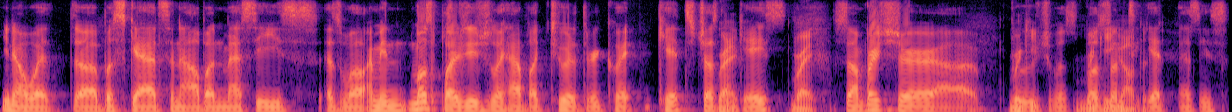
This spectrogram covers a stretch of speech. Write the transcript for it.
you know, with uh, Busquets and Alba and Messi's as well. I mean, most players usually have like two or three kits just in case. right. So I'm pretty sure uh, Ricky- Puig was Ricky was them to it. get Messi's.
